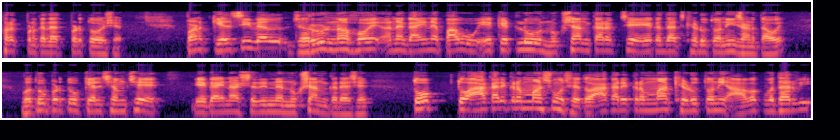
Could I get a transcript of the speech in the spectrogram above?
ફરક પણ કદાચ પડતો હશે. પણ કેલ્સીવેલ જરૂર ન હોય અને ગાયને પાવું એ કેટલું નુકસાનકારક છે એ કદાચ ખેડૂતો નહીં જાણતા હોય. વધુ પડતું કેલ્શિયમ છે એ ગાયના શરીરને નુકસાન કરે છે. તો તો આ કાર્યક્રમમાં શું છે? તો આ કાર્યક્રમમાં ખેડૂતોની આવક વધારવી,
